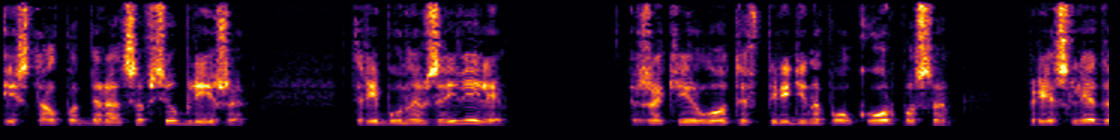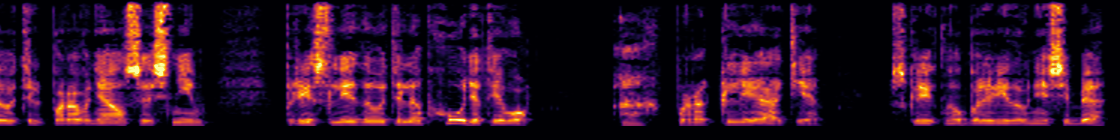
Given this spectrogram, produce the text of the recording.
и стал подбираться все ближе. Трибуны взревели. Жаки Лоты впереди на полкорпуса, преследователь поравнялся с ним, преследователь обходит его. «Ах, проклятие!» — вскрикнул балерина вне себя,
